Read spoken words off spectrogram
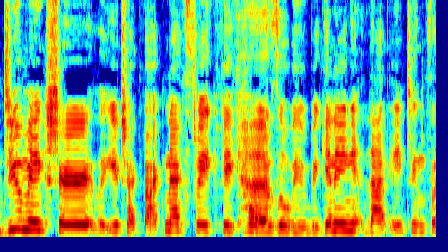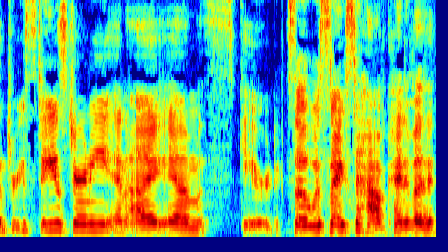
do make sure that you check back next week because we'll be beginning that 18th century stays journey and I am scared. So it was nice to have kind of a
